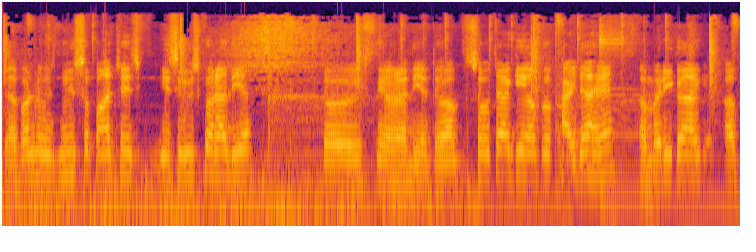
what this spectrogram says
जापान ने 1905 में इस रूस को हरा दिया तो इसने हरा दिया। तो अब सोचा कि अब फ़ायदा है, अमेरिका अब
